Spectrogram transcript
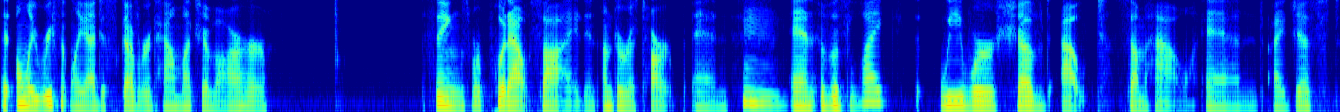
it, only recently I discovered how much of our things were put outside and under a tarp and Hmm. and it was like we were shoved out somehow and i just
